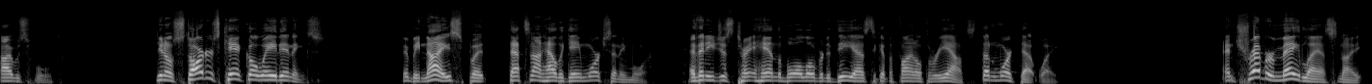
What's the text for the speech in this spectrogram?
I was fooled. You know, starters can't go eight innings. It'd be nice, but that's not how the game works anymore. And then you just hand the ball over to Diaz to get the final three outs. Doesn't work that way. And Trevor May last night,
